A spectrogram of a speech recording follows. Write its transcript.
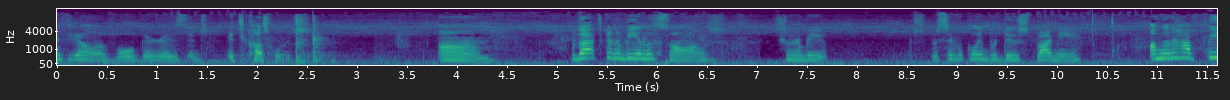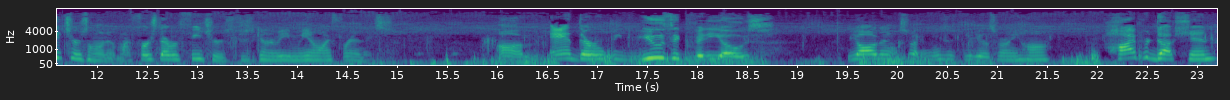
if you don't know what vulgar is, it's, it's cuss words. Um, but that's gonna be in the songs. It's gonna be specifically produced by me. I'm gonna have features on it. My first ever features, just gonna be me and my friends. Um, and there will be music videos. Y'all didn't expect music videos from me, huh? High production.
